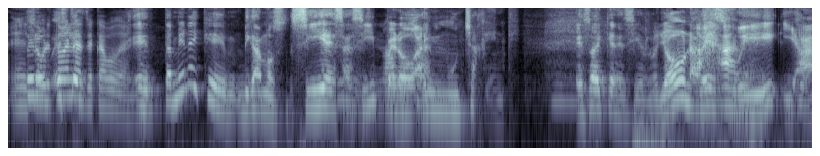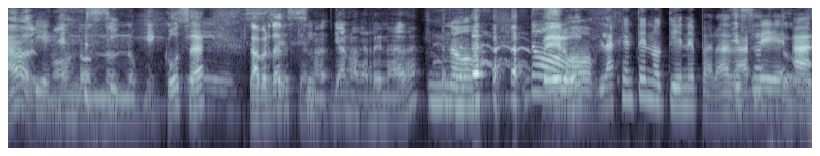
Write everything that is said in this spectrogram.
eh, sobre todo en este, las de Cabo de Año. Eh, también hay que, digamos, sí es así, pero hay mucha gente. Eso hay que decirlo. Yo una vez fui y ya, no, no, no, no, qué cosa. La verdad es que ya no agarré nada. No, no, pero la gente no tiene para darle a,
